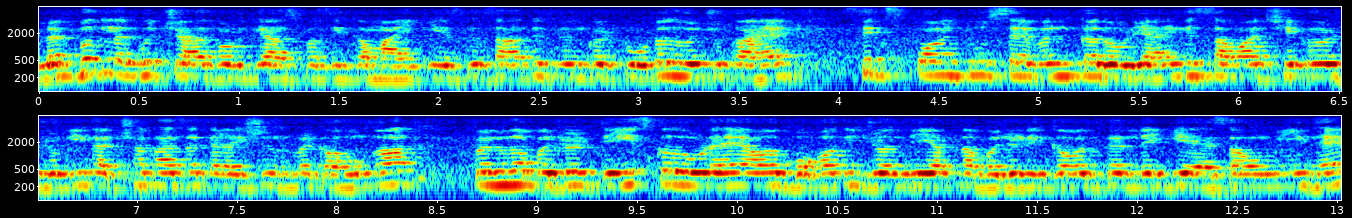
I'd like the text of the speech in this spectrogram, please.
लगभग लगभग चार करोड़ के आसपास की कमाई की इसके साथ ही फ़िल्म का टोटल हो चुका है 6.27 करोड़, यानी कि सवा छह करोड़, जो कि एक अच्छा खासा कलेक्शन मैं कहूँगा। फ़िल्म का बजट तेईस करोड़ है और बहुत ही जल्दी अपना बजट रिकवर कर लेगी, ऐसा उम्मीद है।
